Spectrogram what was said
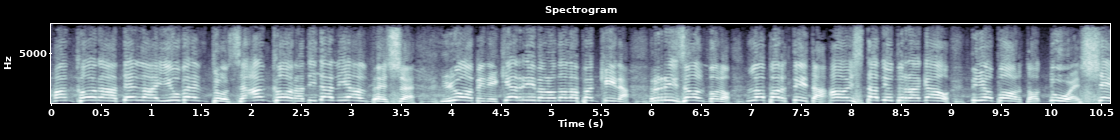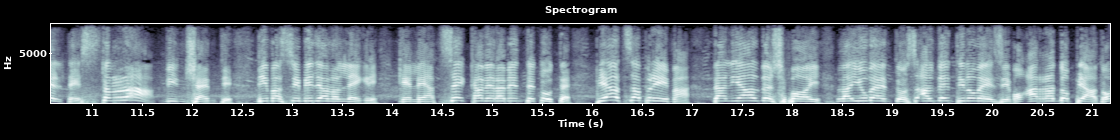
ancora della Juventus ancora di Dani Alves. Gli uomini che arrivano dalla panchina risolvono la partita a Stadio Dragao di Oporto due scelte stravincenti di Massimiliano Allegri che le azzecca veramente tutte. Piazza prima Dani Alves poi la Juventus al ventinovesimo ha raddoppiato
